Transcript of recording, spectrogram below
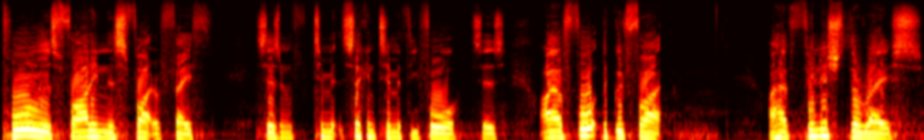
Paul is fighting this fight of faith. It says in Tim- 2 Timothy 4, says, I have fought the good fight. I have finished the race,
